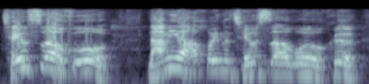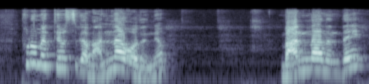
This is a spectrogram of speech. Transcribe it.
제우스하고, 나미가 갖고 있는 제우스하고, 그, 프로메테우스가 만나거든요? 만나는데,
